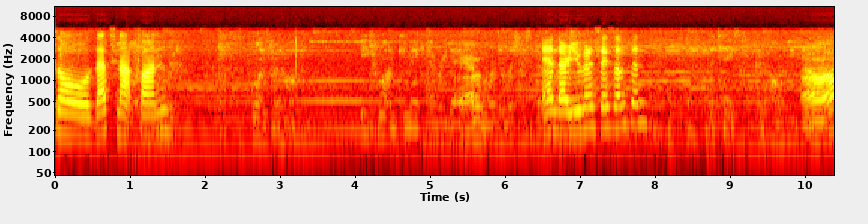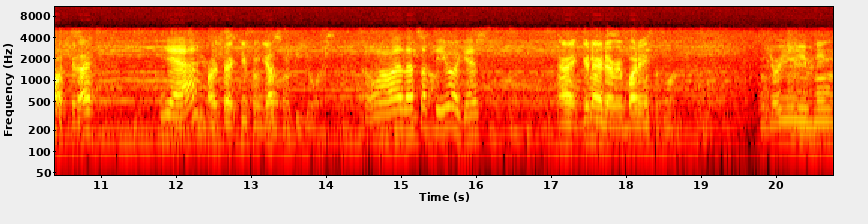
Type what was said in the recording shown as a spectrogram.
So that's not fun. And And are you gonna say something? I don't know, should I? Yeah? Or should I keep them guessing? Well, that's up to you, I guess. Alright, good night everybody. Enjoy your evening.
